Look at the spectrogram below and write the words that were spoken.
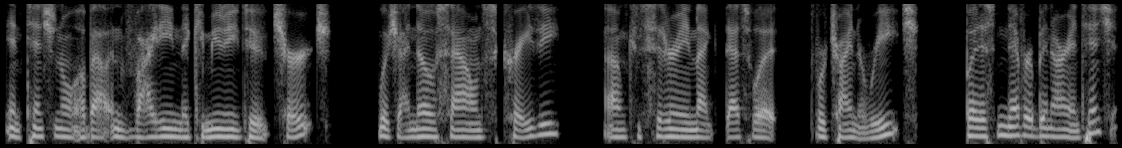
intentional about inviting the community to church, which I know sounds crazy, um, considering like that's what we're trying to reach, but it's never been our intention.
